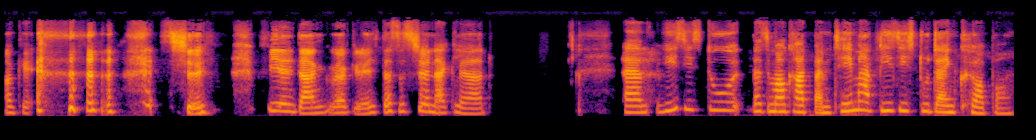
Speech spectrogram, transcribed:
okay. schön. Vielen Dank, wirklich. Das ist schön erklärt. Ähm, wie siehst du, da sind wir auch gerade beim Thema, wie siehst du deinen Körper?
